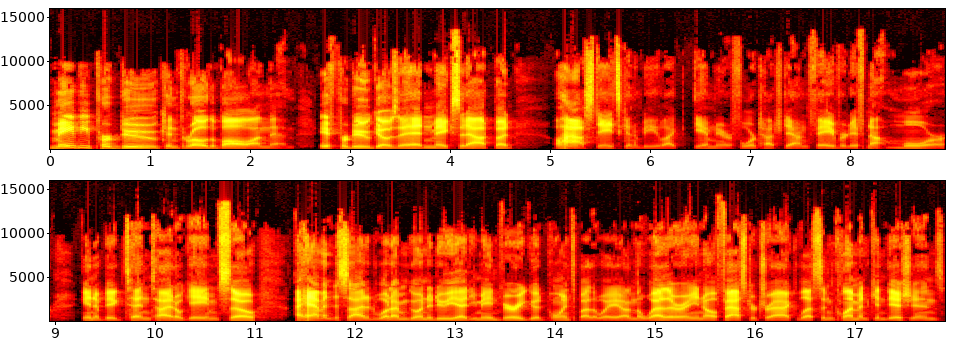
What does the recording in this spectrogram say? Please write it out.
maybe Purdue can throw the ball on them if Purdue goes ahead and makes it out, but. Ohio State's going to be like damn near a four touchdown favorite, if not more, in a Big Ten title game. So I haven't decided what I'm going to do yet. You made very good points, by the way, on the weather. You know, faster track, less inclement conditions.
